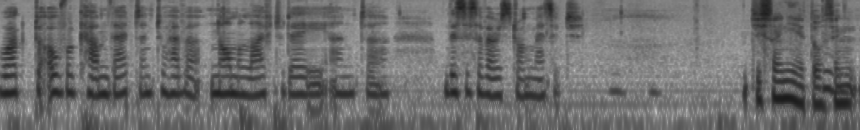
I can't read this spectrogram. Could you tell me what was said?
work to overcome that and to have a normal life today and uh, this is a very strong message 実際に、えっと、仙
